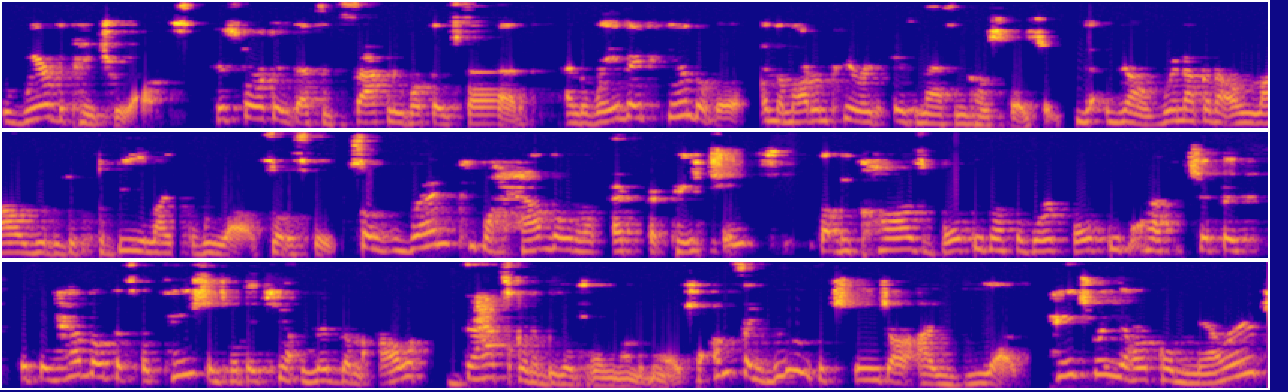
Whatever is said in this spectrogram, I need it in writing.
We're the patriarchs. Historically, that's exactly what they've said. And the way they've handled it in the modern period is mass incarceration. No, we're not going to allow you to, to be like we are, so to speak. So when people have those expectations, but because both people have to work, both people have to chip in, if they have those expectations but they can't live them out, that's going to be a drain on the marriage. So I'm saying we need to change our ideas. Patriarchal marriage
